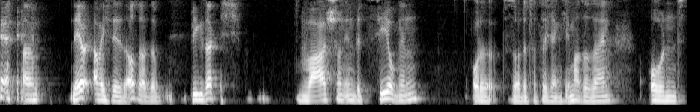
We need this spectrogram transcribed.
ähm, nee, aber ich sehe das auch so. Also, wie gesagt, ich war schon in Beziehungen, oder das sollte tatsächlich eigentlich immer so sein, und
